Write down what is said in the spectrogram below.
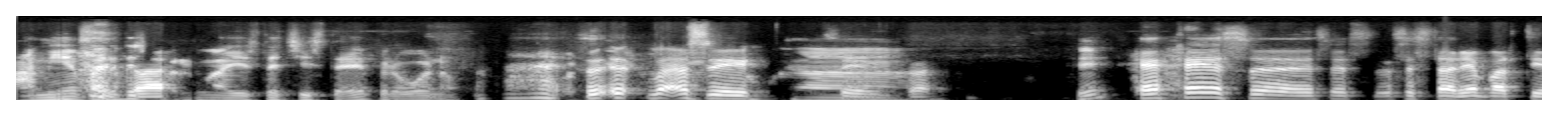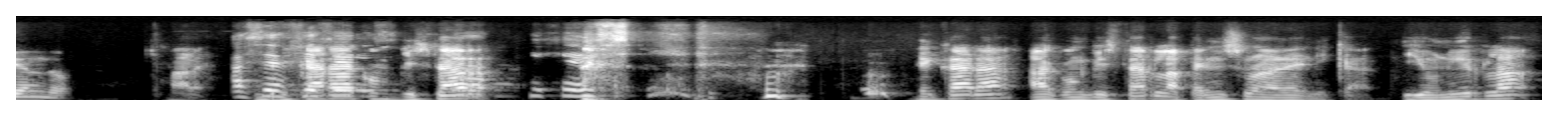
A mí me parece súper guay este chiste, ¿eh? pero bueno. Sí, bueno, sí, sí. Ah, ¿sí? Jeje se, se- se estaría partiendo. Vale. De cara a jejes, conquistar jejes. de cara a conquistar la península helénica y unirla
